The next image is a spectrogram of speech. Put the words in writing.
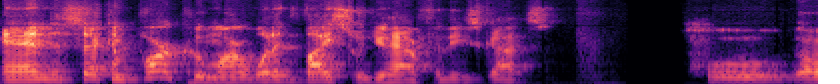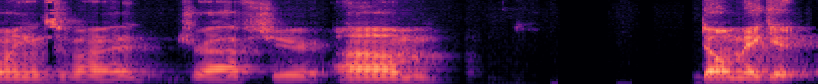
And the second part, Kumar, what advice would you have for these guys? Ooh, going into my draft year, um, don't make it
